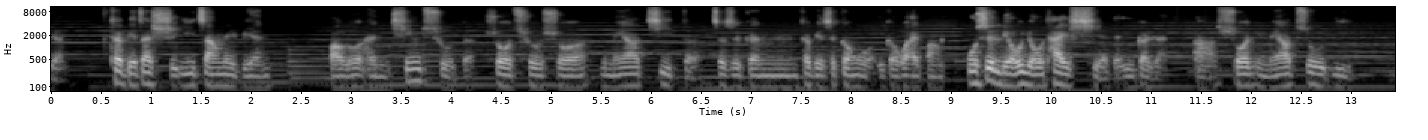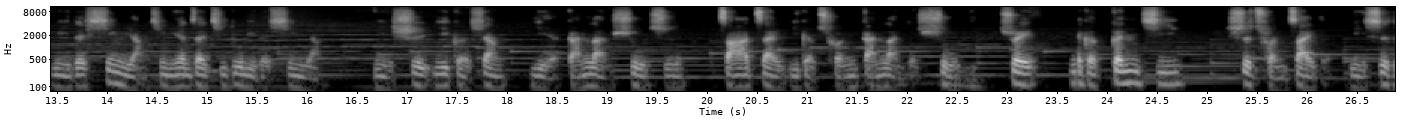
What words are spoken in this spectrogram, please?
源，特别在十一章那边，保罗很清楚的说出说，你们要记得，这是跟特别是跟我一个外邦，不是流犹太血的一个人啊，说你们要注意。你的信仰，今天在基督里的信仰，你是一个像野橄榄树枝扎在一个纯橄榄的树里，所以那个根基是存在的，你是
